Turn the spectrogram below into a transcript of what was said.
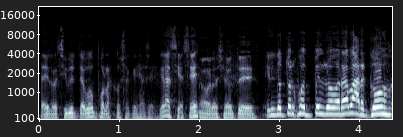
recibirte a vos por las cosas que haces. Gracias, ¿eh? No, gracias a ustedes. El doctor Juan Pedro Barabarco.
